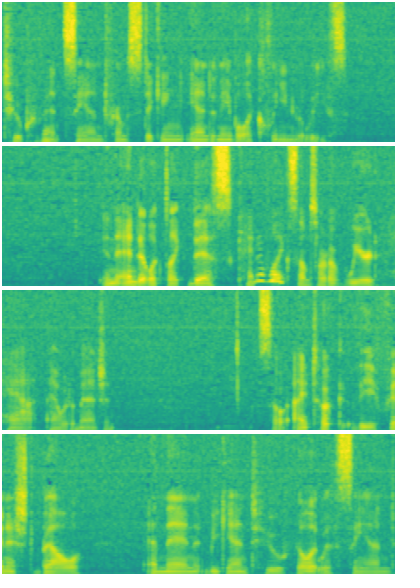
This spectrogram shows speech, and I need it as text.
to prevent sand from sticking and enable a clean release. In the end it looked like this, kind of like some sort of weird hat, I would imagine. So I took the finished bell and then began to fill it with sand,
